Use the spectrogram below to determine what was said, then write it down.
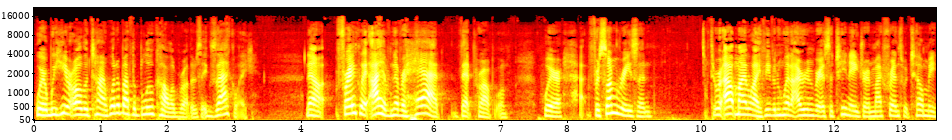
where we hear all the time, what about the blue collar brothers? Exactly. Now, frankly, I have never had that problem where, uh, for some reason, throughout my life, even when I remember as a teenager and my friends would tell me,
